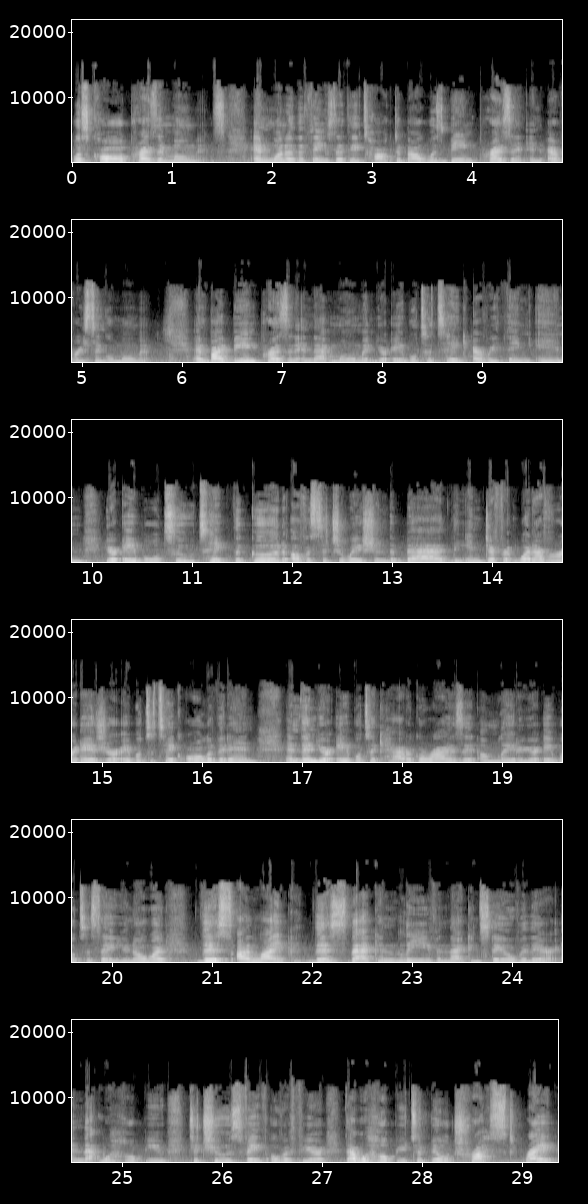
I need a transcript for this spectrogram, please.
was called Present Moments. And one of the things that they talked about was being present in every single moment. And by being present in that moment, you're able to take everything in. You're able to take the good of a situation, the bad, the indifferent, whatever it is, you're able to take all of it in. And then you're able to categorize it um later. You're able to say, you know what, this I like, this that can leave and that can stay over there. And that will help you to choose faith over fear. That will help you to build trust, right?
